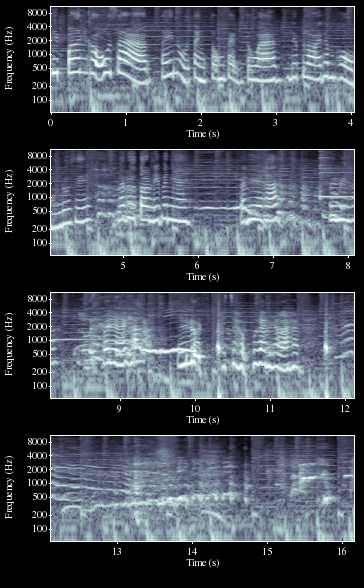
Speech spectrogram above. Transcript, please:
พี่เปิ้ลเขาอุตส่าห์ให้หนูแต่งตรงแต่งตัวเรียบร้อยทำผมดูสิแล้วดูตอนนี้เป็นไง เป็นไงคะเป็นไงคะเป็นไงคะหลุดไปเจอเพื่อนกันละถ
